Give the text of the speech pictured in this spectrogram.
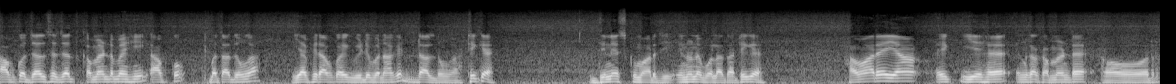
आपको जल्द से जल्द कमेंट में ही आपको बता दूँगा या फिर आपको एक वीडियो बना के डाल दूँगा, ठीक है? दिनेश कुमार जी, इन्होंने बोला था, ठीक है? हमारे यहाँ एक ये है, इनका कमेंट है और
